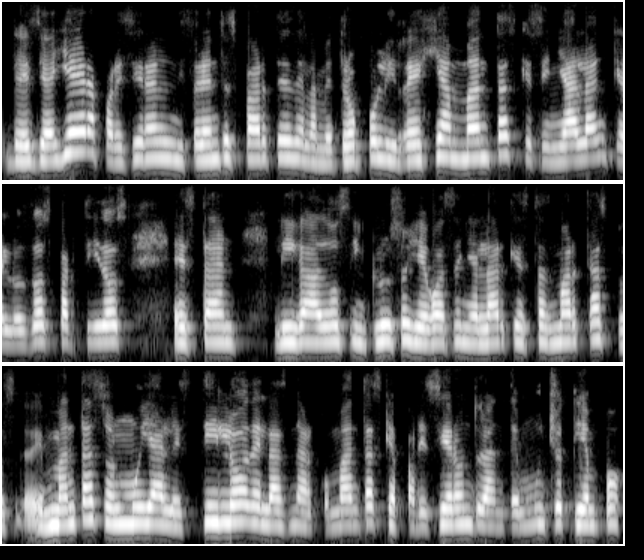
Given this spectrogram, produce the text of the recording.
desde ayer aparecieran en diferentes partes de la metrópoli Regia, mantas que señalan que los dos partidos están ligados, incluso llegó a señalar que estas marcas, pues eh, mantas son muy al estilo de las narcomantas que aparecieron durante mucho tiempo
